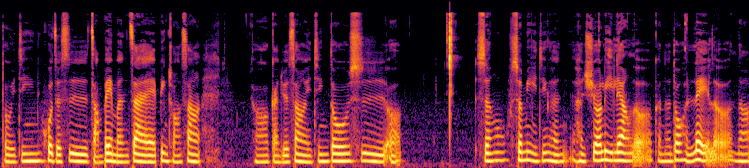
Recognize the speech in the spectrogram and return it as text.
都已经，或者是长辈们在病床上，啊，感觉上已经都是呃，生生命已经很很需要力量了，可能都很累了，那。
